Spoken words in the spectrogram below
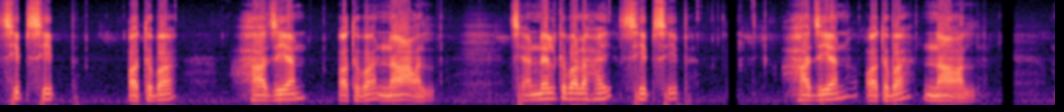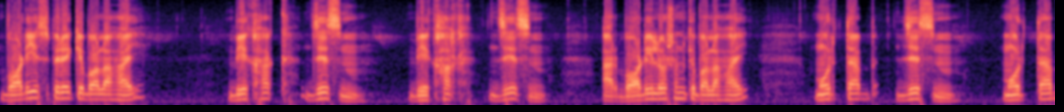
সিপসিপ অথবা হাজিয়ান অথবা নাল। স্যান্ডেলকে বলা হয় সিপসিপ, হাজিয়ান অথবা নাল। বডি স্প্রেকে বলা হয় বেখাক জিসম বেখাক জিসম। আর বডি লোশনকে বলা হয় মুরতাব জিসম, মুরতাব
